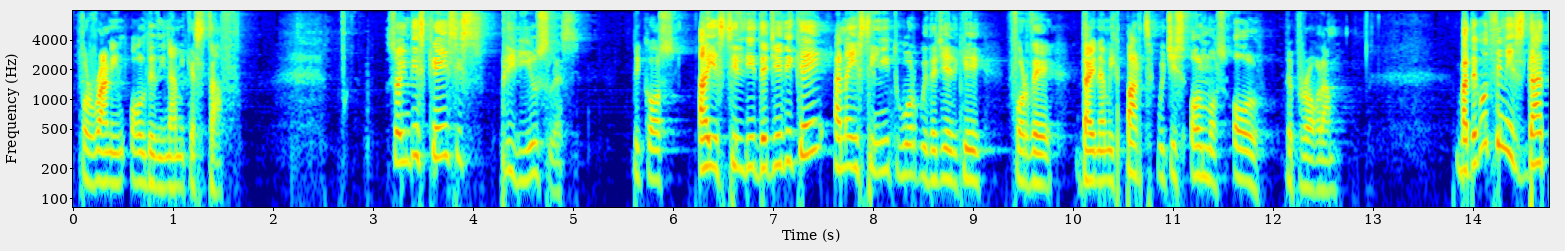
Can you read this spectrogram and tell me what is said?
for running all the dynamic stuff. So in this case, it's pretty useless because I still need the JDK and I still need to work with the JDK for the dynamic part, which is almost all the program. But the good thing is that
